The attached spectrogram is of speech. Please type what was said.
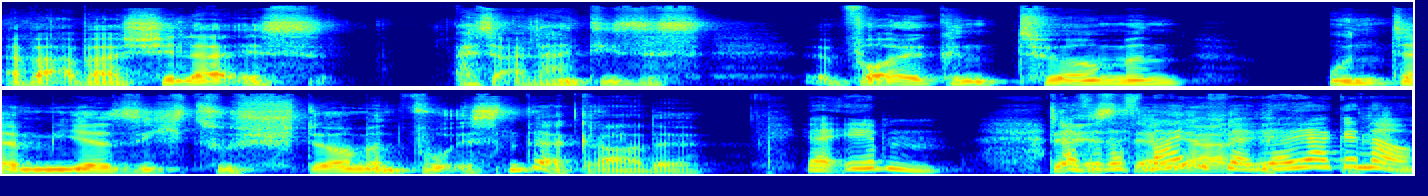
aber, aber Schiller ist, also allein dieses Wolkentürmen unter mir sich zu stürmen. Wo ist denn der gerade? Ja, eben. Der also das meine ich ja, ja, ja, genau.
